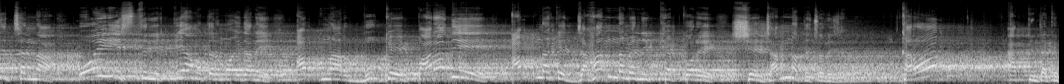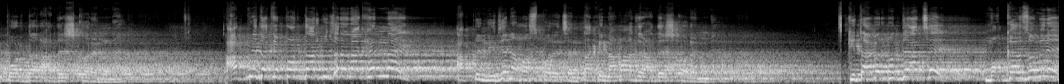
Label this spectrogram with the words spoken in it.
দিচ্ছেন না, ওই স্ত্রী কেয়ামতের ময়দানে আপনার বুকে পাড়া দিয়ে আপনাকে জাহান নামে নিক্ষেপ করে সে জান্নাতে চলে যাবে। কারণ আপনি তাকে পর্দার আদেশ করেন না। আপনি তাকে পর্দার ভিতরে রাখেন নাই। আপনি নিজে নামাজ পড়েছেন, তাকে নামাজের আদেশ করেন না। কিতাবের মধ্যে আছে, মক্কার জমিনে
